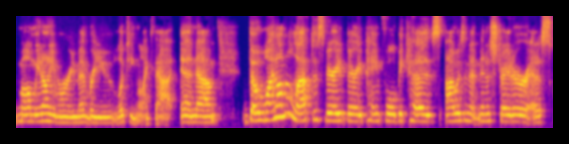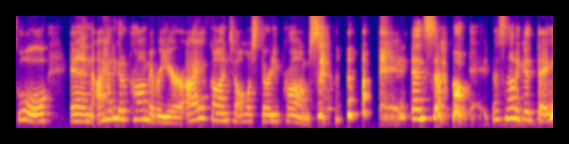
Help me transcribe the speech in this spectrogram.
mom we don't even remember you looking like that. And um, the one on the left is very very painful because i was an administrator at a school and i had to go to prom every year. I have gone to almost 30 proms. And so that's not a good thing.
